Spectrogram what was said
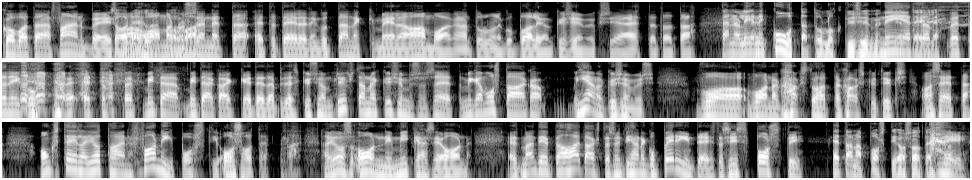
kova tämä fanbase. Mä Todella oon huomannut kova. sen, että, että teille niinku tännekin meillä on aamuaikana tullut niinku paljon kysymyksiä, että tota, Tänne oli ennen kuutta tullut kysymyksiä Niin, että, teille. että, niinku, että, että mitä, mitä kaikkea teitä pitäisi kysyä. Mutta yksi tämmöinen kysymys on se, että mikä musta on aika hieno kysymys vuonna 2021 on se, että onko teillä jotain fanipostiosoitetta? Ja jos on, niin mikä se on? Et mä en tiedä, että haetaanko tässä nyt ihan niinku perinteistä, siis posti. Etanapostiosoite. Niin,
